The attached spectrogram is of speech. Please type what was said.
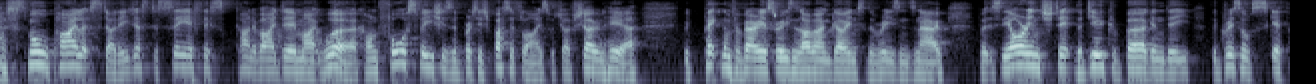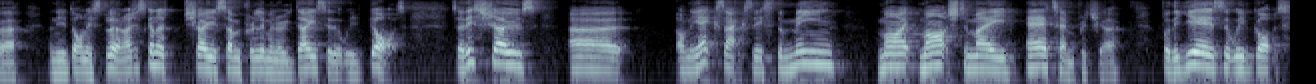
a, small pilot study just to see if this kind of idea might work on four species of British butterflies, which I've shown here. We picked them for various reasons, I won't go into the reasons now, but it's the orange tip, the Duke of Burgundy, the grizzled skipper, and the Adonis blue. And I'm just going to show you some preliminary data that we've got. So this shows uh, on the x-axis the mean March to May air temperature for the years that we've got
